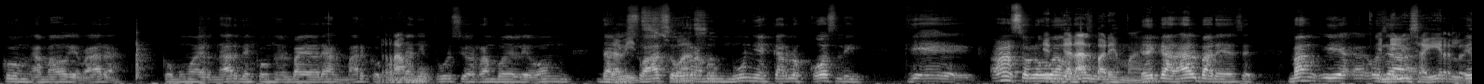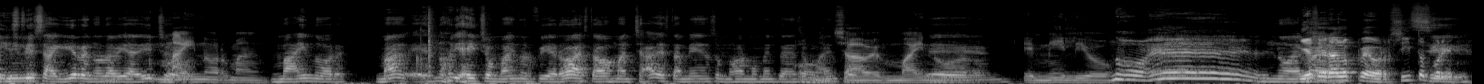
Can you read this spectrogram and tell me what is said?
con Amado Guevara, con Muma Hernández, con Noel Valladares al marco, con Rambo. Dani Turcio, Rambo de León, David, David Suazo, Suazo. Ramón Núñez, Carlos Cosley, que... Ah, solo Edgar. Álvarez, man. Edgar Álvarez. Man, y, eh, o Emilio sea, Izaguirre lo Emilio dijiste. Izaguirre no lo había dicho. Minor, man. Minor. Man, eh, no había dicho Minor Figueroa. Estaba Osman Chávez también en su mejor momento en ese Osman momento. Chávez, Minor, Eh, Emilio. Noel. Noel y eso era lo peorcito Sí. porque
